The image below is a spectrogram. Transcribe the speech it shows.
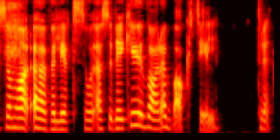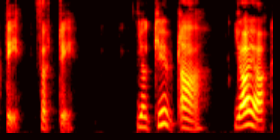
som har överlevt så, alltså det kan ju vara bak till 30, 40. Ja, gud. Ja, Ja, ja.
